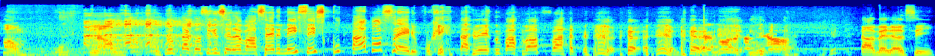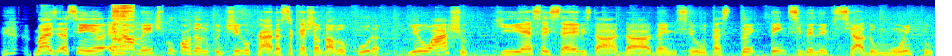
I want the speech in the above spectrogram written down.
não. Não. Não tá conseguindo ser levado a sério nem ser escutado a sério, porque tá meio babafado. E agora, tá melhor? Tá melhor sim. Mas, assim, eu, eu realmente concordando contigo, cara, essa questão da loucura. E eu acho que essas séries da, da, da MCU tá, tem, tem se beneficiado muito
